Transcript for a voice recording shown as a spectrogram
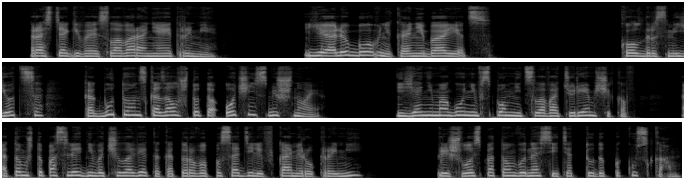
— растягивая слова, роняет Реми. «Я любовник, а не боец». Колдер смеется, как будто он сказал что-то очень смешное. Я не могу не вспомнить слова тюремщиков о том, что последнего человека, которого посадили в камеру к Реми, Пришлось потом выносить оттуда по кускам.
